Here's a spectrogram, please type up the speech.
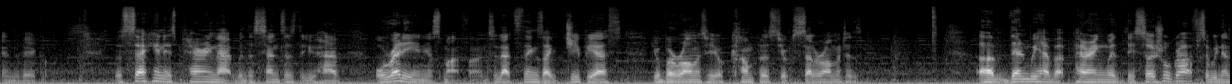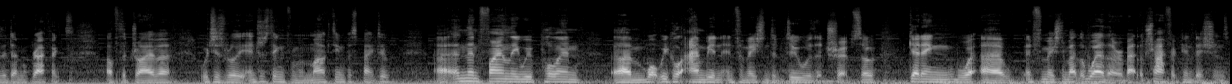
in the vehicle. The second is pairing that with the sensors that you have already in your smartphone. So that's things like GPS, your barometer, your compass, your accelerometers. Um, then we have a pairing with the social graph, so we know the demographics of the driver, which is really interesting from a marketing perspective. Uh, and then finally, we pull in um, what we call ambient information to do with the trip. So, getting uh, information about the weather, about the traffic conditions,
